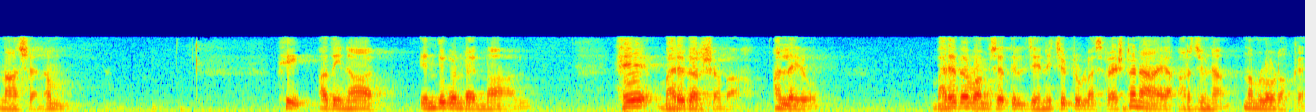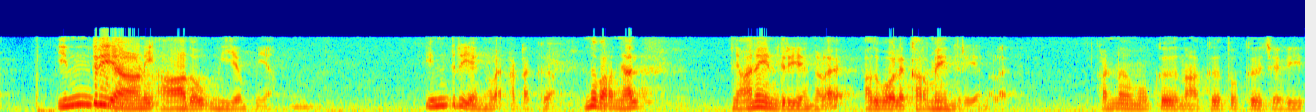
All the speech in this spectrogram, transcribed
നാശനം ഹി അതിനാൽ എന്തുകൊണ്ടെന്നാൽ ഹേ ഭരതർഷഭ അല്ലയോ? ഭരതവംശത്തിൽ ജനിച്ചിട്ടുള്ള ശ്രേഷ്ഠനായ അർജുന നമ്മളോടൊക്കെ ഇന്ദ്രിയാണി ആദൗ നിയമ്യ. ഇന്ദ്രിയങ്ങളെ അടക്കുക. എന്ന് പറഞ്ഞാൽ ജ്ഞാനേന്ദ്രിയങ്ങളെ അതുപോലെ കർമ്മേന്ദ്രിയങ്ങളെ. കണ്ണ് മൂക്ക് നാക്ക് തൊക്ക് ചെവി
